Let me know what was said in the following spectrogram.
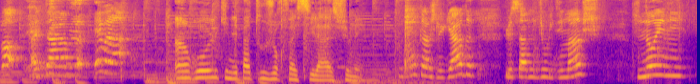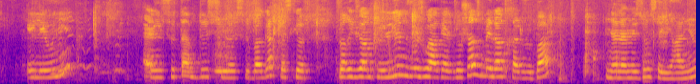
Bon, à table. Et voilà. Un rôle qui n'est pas toujours facile à assumer. Souvent, quand je les garde, le samedi ou le dimanche, Noémie et Léonie, elles se tapent dessus, elles se bagarrent parce que, par exemple, l'une veut jouer à quelque chose, mais l'autre, elle veut pas. Et à la maison, ça ira mieux.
